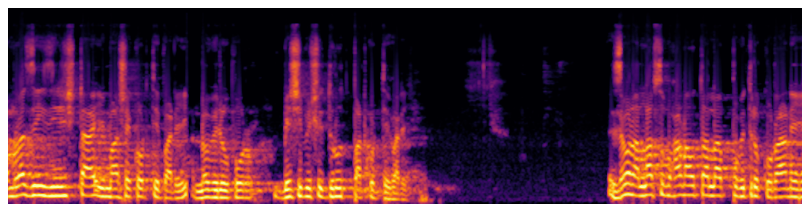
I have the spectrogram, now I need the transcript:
আমরা যেই জিনিসটা এই মাসে করতে পারি, নবীর উপর বেশি বেশি দূরত পাঠ করতে পারি। যেমন আল্লাহ সুবাহানতাল্লাহ পবিত্র কোরআনে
